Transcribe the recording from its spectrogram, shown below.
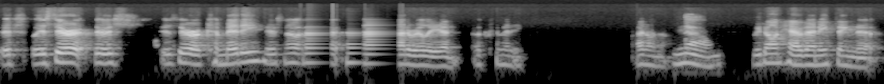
if, if, is there, there's, is there a committee? There's no, not really a, a committee. I don't know. no. We don't have anything that,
